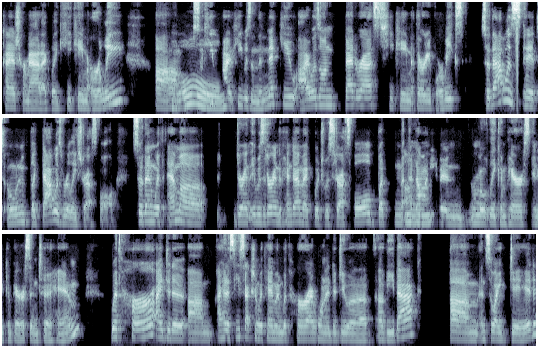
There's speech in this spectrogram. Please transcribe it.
kind of traumatic. Like he came early. Um, oh. so he, oh. I, he was in the NICU. I was on bed rest. He came at 34 weeks. So that was in its own, like that was really stressful. So then with Emma during, it was during the pandemic, which was stressful, but n- uh-huh. not even remotely comparison in comparison to him. With her, I did a, um, I had a C-section with him and with her, I wanted to do a, a VBAC. Um, and so I did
